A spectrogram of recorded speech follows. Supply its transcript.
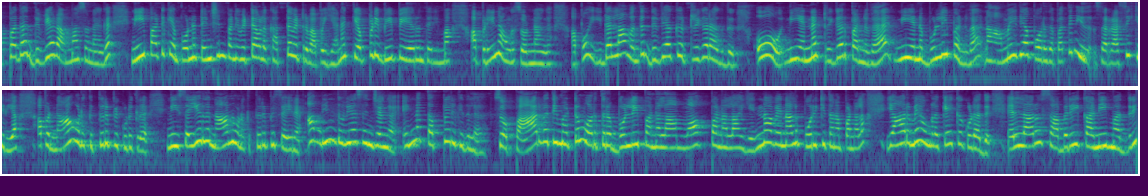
அப்போ தான் திவ்யாவோட அம்மா சொன்னாங்க நீ பாட்டுக்கு என் பொண்ணை டென்ஷன் பண்ணி விட்டு அவளை கத்த விட்டுருவா. அப்போ எனக்கு எப்படி பிபி ஏறும் தெரியுமா? அப்படின்னு அவங்க சொன்னாங்க. அப்போது இதெல்லாம் வந்து திவ்யாவுக்கு ட்ரிகர் ஆகுது. ஓ நீ என்ன ட்ரிகர் பண்ணுவ? நீ என்ன புள்ளி பண்ணுவ? நான் அமைதியாக போகிறத பற்றி நீ ச- ரசிக்கிறியா? அப்போ நான் உனக்கு திருப்பி கொடுக்குறேன். நீ செய்யறத நானும் உனக்கு திருப்பி செய்கிறேன் அப்படின்னு திவ்யா செஞ்சாங்க. என்ன தப்பு இருக்குது இதில்? ஸோ பார்வதி மட்டும் ஒருத்தரை புள்ளி பண்ணலாம் மாக் பண்ணலாம் என்ன வேணாலும் பொறுக்கித்தனம் பண்ணலாம். யாருமே அவங்கள கேட்கக்கூடாது. எல்லாரும் சபரி கனி மாதிரி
